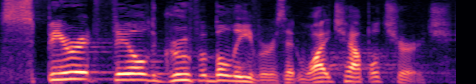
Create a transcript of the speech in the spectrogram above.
spirit filled group of believers at Whitechapel Church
